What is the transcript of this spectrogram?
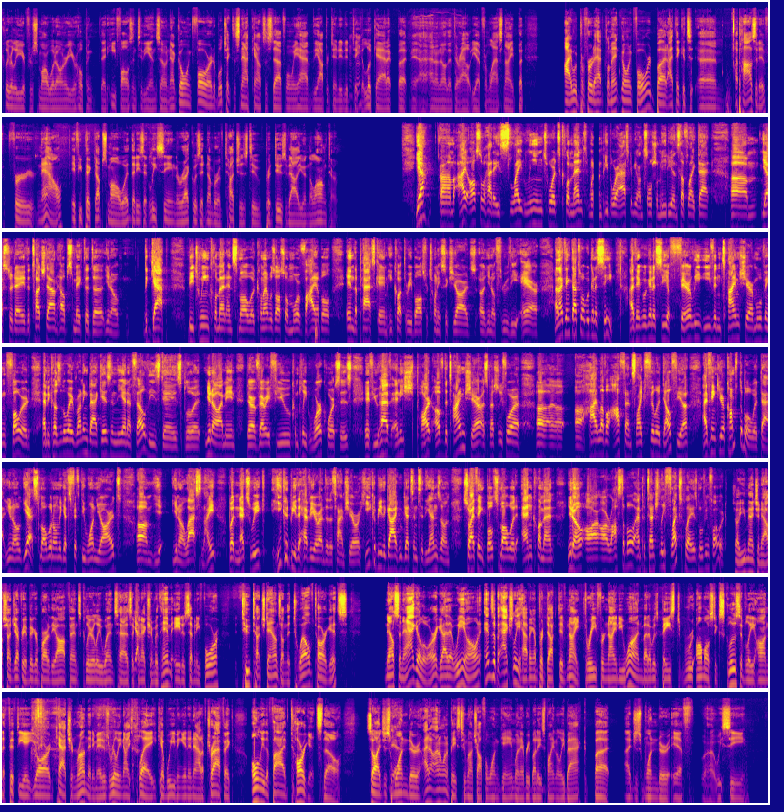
clearly, you're for Smallwood owner, you're hoping that he falls into the end zone. Now, going forward, we'll check the snap counts and stuff when we have the opportunity to take a look at it. But I, I don't know that they're out yet from last night. But I would prefer to have Clement going forward. But I think it's um, a positive for now if you picked up Smallwood that he's at least seeing the requisite number of touches to produce value in the long term. Yeah, um, I also had a slight lean towards Clement when people were asking me on social media and stuff like that um, yesterday. The touchdown helps make the, the you know the gap between Clement and Smallwood. Clement was also more viable in the pass game. He caught three balls for 26 yards, uh, you know, through the air, and I think that's what we're going to see. I think we're going to see a fairly even timeshare moving forward, and because of the way running back is in the NFL these days, Blewitt, you know, I mean, there are very few complete workhorses. If you have any part of the timeshare, especially for a, a, a high level offense like Philadelphia, I think you're comfortable with that. You know, yeah, Smallwood only gets 51 yards, um, y- you know, last night, but next week he could be the heavier end of the timeshare, or he could be the guy who gets into the end zone. So I think both Smallwood and Clement, you know, are, are rostable and potentially flex plays moving forward. So you mentioned Alshon Jeffery, a bigger part of the offense. Clearly, Wentz has a Yeah. connection with him. Eight of seventy-four, the two touchdowns on the twelve targets. Nelson Agholor, a guy that we own, ends up actually having a productive night, three for ninety-one, but it was based r- almost exclusively on the fifty-eight-yard catch and run that he made. It was a really nice play. He kept weaving in and out of traffic. Only the five targets, though. So I just Yeah. wonder. I don't. I don't want to base too much off of one game when everybody's finally back, but I just wonder if uh, we see.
